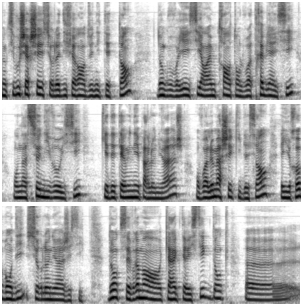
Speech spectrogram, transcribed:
Donc si vous cherchez sur les différentes unités de temps donc vous voyez ici en M30 on le voit très bien ici. On a ce niveau ici qui est déterminé par le nuage, on voit le marché qui descend et il rebondit sur le nuage ici. Donc c'est vraiment caractéristique donc euh,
